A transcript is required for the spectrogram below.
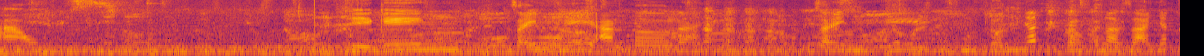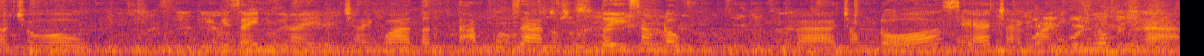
Ao. Thì cái dãy núi Alper là những dãy núi lớn nhất và cũng là dài nhất ở châu Âu. Thì cái dãy núi này lại trải qua tận 8 quốc gia từ Tây sang Đông. Và trong đó sẽ trải qua những nước như là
